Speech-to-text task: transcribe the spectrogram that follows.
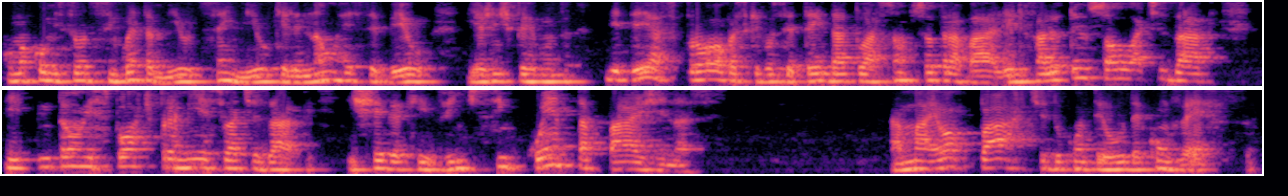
com uma comissão de 50 mil, de 100 mil, que ele não recebeu, e a gente pergunta, me dê as provas que você tem da atuação do seu trabalho. E ele fala, eu tenho só o WhatsApp. E, então, exporte para mim esse WhatsApp. E chega aqui 20, 50 páginas. A maior parte do conteúdo é conversa.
